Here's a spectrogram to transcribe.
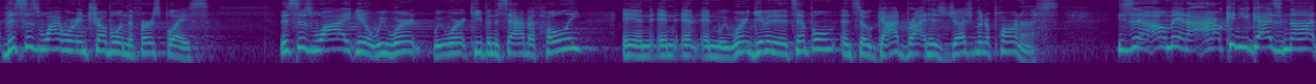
this is why we're in trouble in the first place. This is why, you know, we weren't, we weren't keeping the Sabbath holy and, and, and, and we weren't given to the temple. And so God brought his judgment upon us. He said, Oh man, how can you guys not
